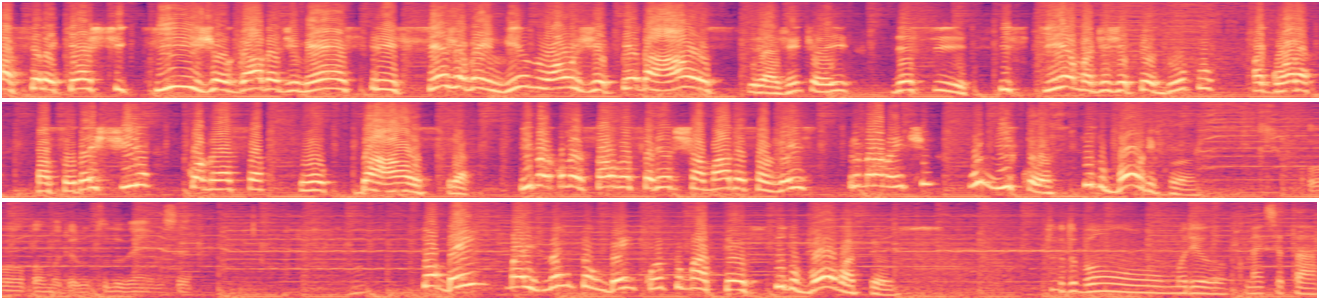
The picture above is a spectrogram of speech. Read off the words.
do Acelecast, que jogada de mestre! Seja bem-vindo ao GP da Áustria. A gente aí nesse esquema de GP duplo, agora passou da Estíria, começa o da Áustria. E para começar, eu gostaria de chamar dessa vez, primeiramente, o Nicolas. Tudo bom, Nicolas? Opa, modelo, tudo bem, e você? Tô bem, mas não tão bem quanto o Matheus. Tudo bom, Matheus? Tudo bom, Murilo? Como é que você tá?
